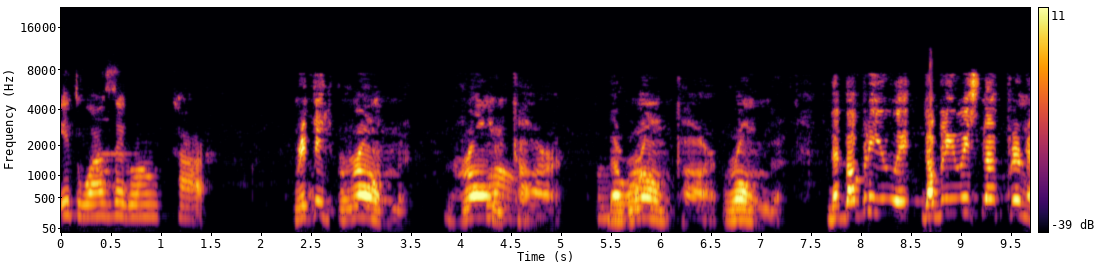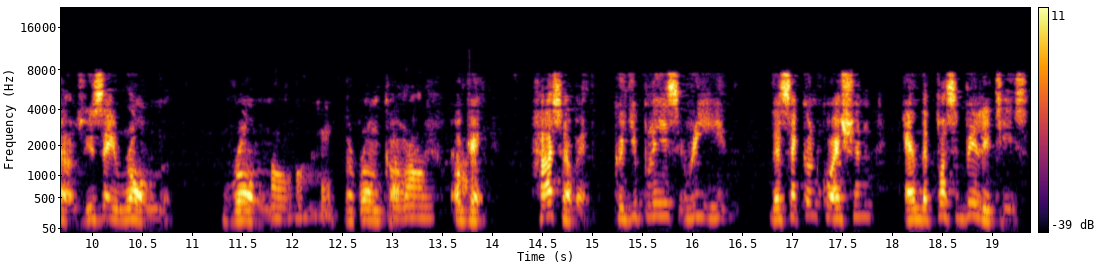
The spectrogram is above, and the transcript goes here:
It was the wrong car. Repeat wrong. Wrong Wrong. car. The wrong car. Wrong. The W, W is not pronounced. You say wrong. Wrong. Oh, okay. The wrong The car. wrong car. Okay. Hashabet, could you please read the second question and the possibilities,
